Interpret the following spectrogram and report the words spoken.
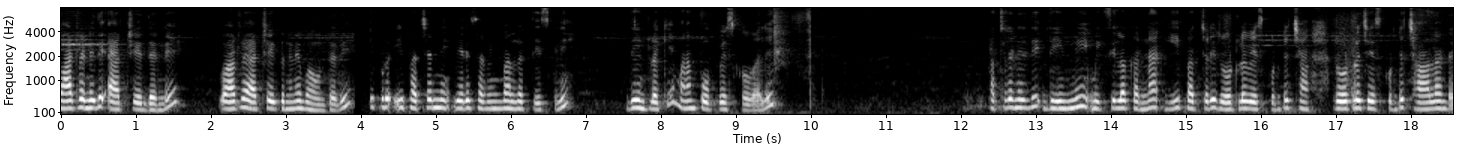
వాటర్ అనేది యాడ్ చేయొద్దండి. వాటర్ యాడ్ చేయకుండానే బాగుంటుంది. ఇప్పుడు ఈ పచ్చడిని వేరే సర్వింగ్ బాల్లోకి తీసుకుని దీంట్లోకి మనం పోపు వేసుకోవాలి. పచ్చడి అనేది దీన్ని మిక్సీలో కన్నా ఈ పచ్చడి రోట్లో వేసుకుంటే చా రోట్లో చేసుకుంటే చాలా అంటే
